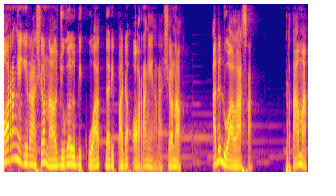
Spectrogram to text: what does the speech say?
Orang yang irasional juga lebih kuat daripada orang yang rasional. Ada dua alasan. Pertama,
